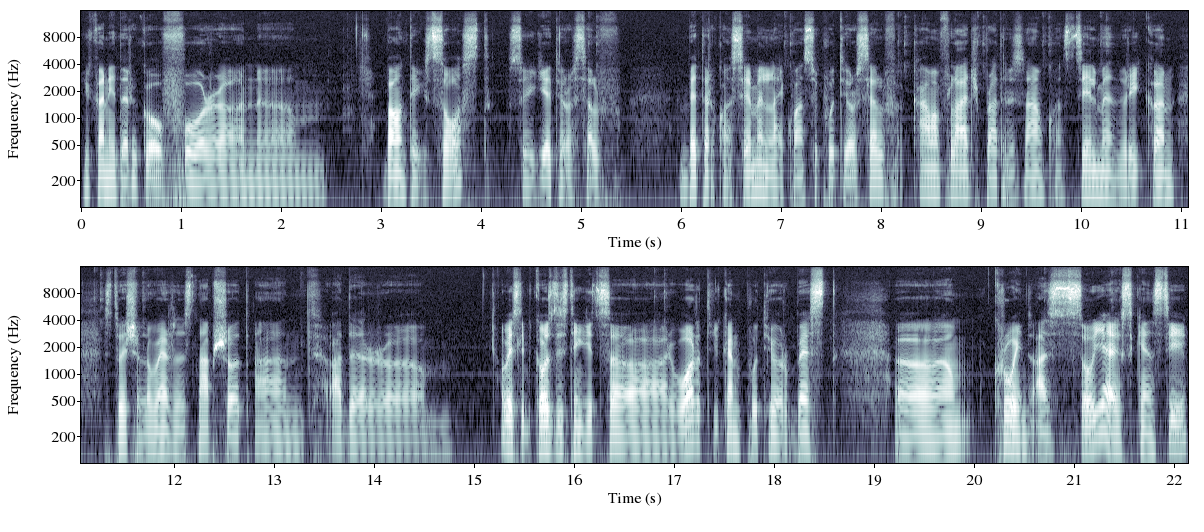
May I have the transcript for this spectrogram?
you can either go for an um, bounty exhaust so you get yourself better concealment like once you put yourself camouflage, Pratislam, concealment, recon, situational awareness, snapshot and other um, obviously because this thing is a reward you can put your best um, crew in. As so yeah as you can see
